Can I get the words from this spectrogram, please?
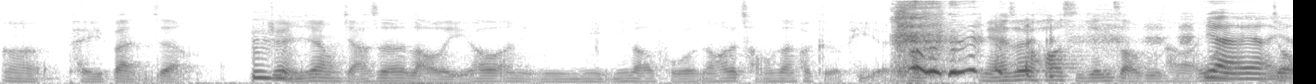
呃陪伴这样。嗯就很像假设老了以后啊，你你你你老婆然后在床上快嗝屁了，然后 你还是会花时间照顾她，因为 就.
